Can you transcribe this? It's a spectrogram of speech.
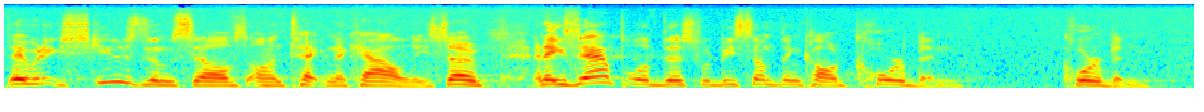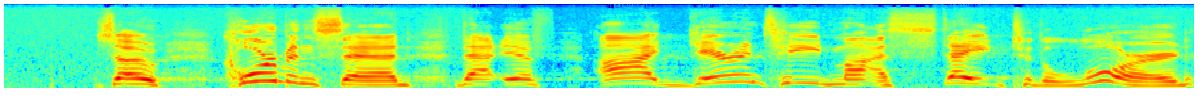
They would excuse themselves on technicalities. So an example of this would be something called Corbin. Corban. So Corban said that if I guaranteed my estate to the Lord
